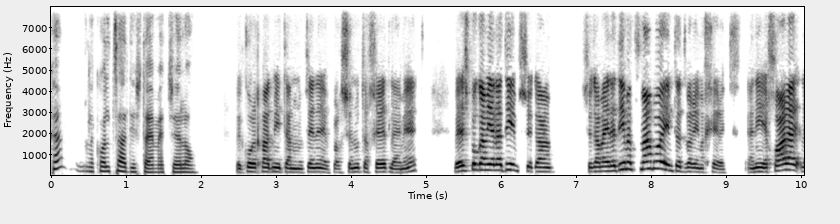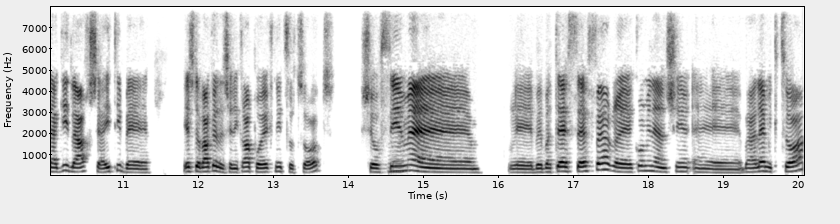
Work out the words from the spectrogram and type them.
כן, לכל צד יש את האמת שלו. וכל אחד מאיתנו נותן פרשנות אחרת לאמת. ויש פה גם ילדים שגם שגם הילדים עצמם רואים את הדברים אחרת. אני יכולה להגיד לך שהייתי ב... יש דבר כזה שנקרא פרויקט ניצוצות, שעושים mm-hmm. אה, אה, בבתי ספר אה, כל מיני אנשים, אה, בעלי מקצוע,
